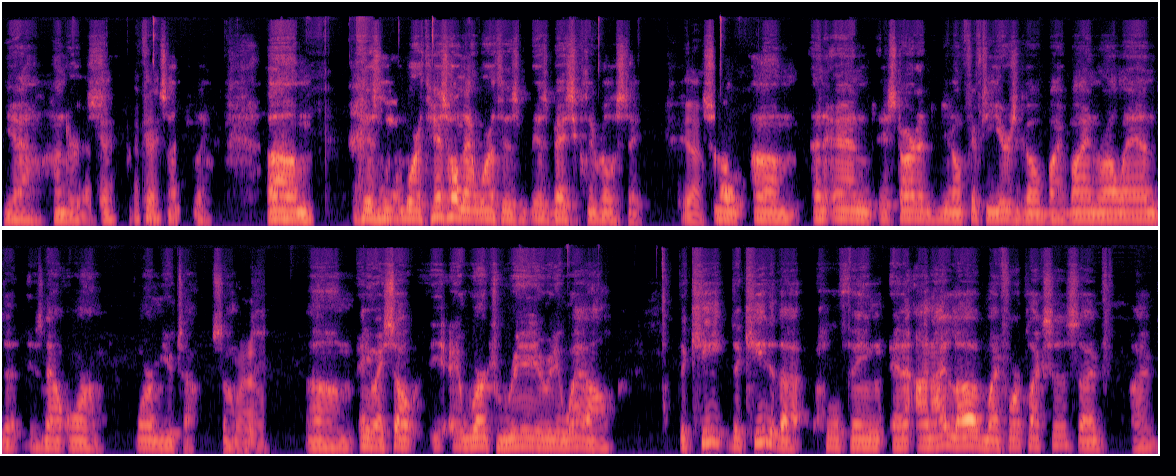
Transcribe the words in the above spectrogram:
Yeah, hundreds. Okay. Okay. Essentially, um, his net worth, his whole net worth is is basically real estate. Yeah. So, um, and and it started, you know, 50 years ago by buying raw land that is now Orem, Orem, Utah. So, wow. um, anyway, so it worked really, really well. The key, the key to that whole thing, and and I love my fourplexes. I've I've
